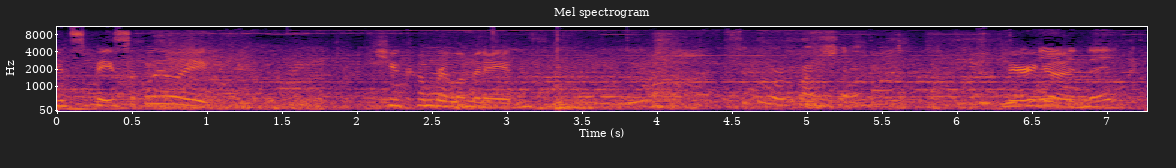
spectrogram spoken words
It's basically like cucumber lemonade. Super refreshing. Very good.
